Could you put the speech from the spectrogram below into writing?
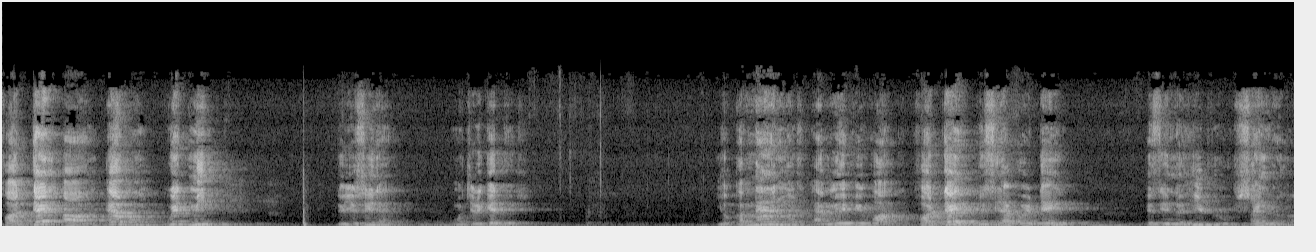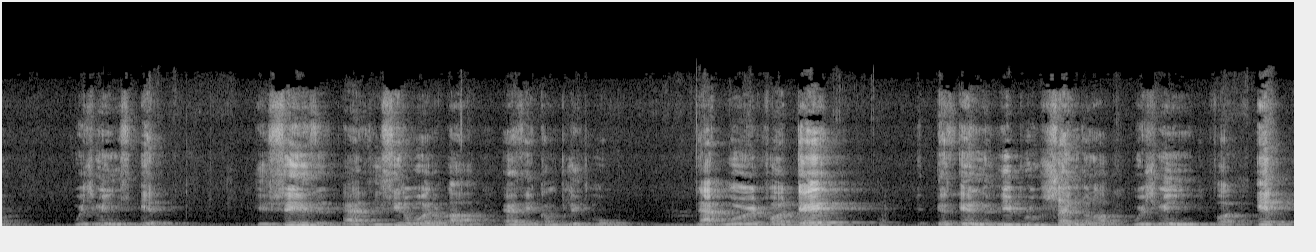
For they are ever with me. Do you see that? I want you to get this. Your commandments have made me wise. For they, you see that word they? It's in the Hebrew singular, which means it. He sees it as he sees the word of God as a complete whole. That word for they is in the Hebrew singular, which means for it.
